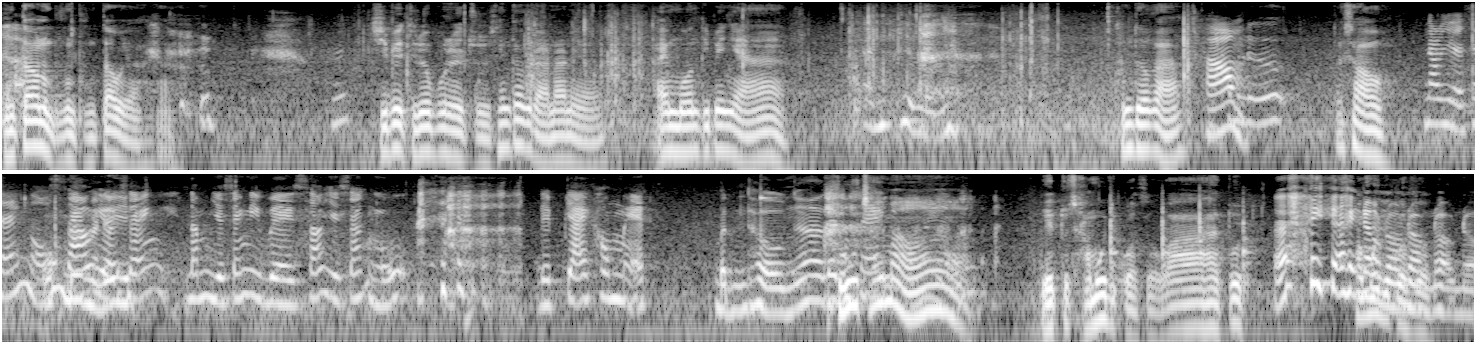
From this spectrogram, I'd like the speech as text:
붕따오는 무슨 붕따오야. 자. 집에 들여보낼 줄 생각을 안 하네요. 아이 뭔 디베냐. 그럼 너가. không Tại sao? 5 giờ sáng ngủ Uống 6 đi mà giờ đi. sáng 5 giờ sáng đi về 6 giờ sáng ngủ đẹp trai không mệt bình thường á 또 차이마. 얘 또 잠옷 입고 왔어. 와, 또 Ê, no Không no có no được. no no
